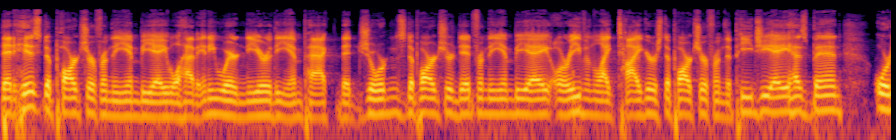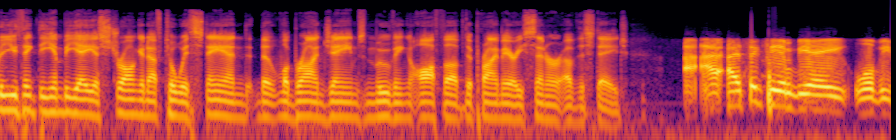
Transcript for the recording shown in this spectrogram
that his departure from the NBA will have anywhere near the impact that Jordan's departure did from the NBA or even like Tiger's departure from the PGA has been? Or do you think the NBA is strong enough to withstand the LeBron James moving off of the primary center of the stage? I, I think the NBA will be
